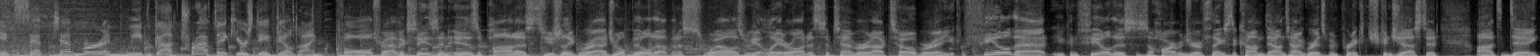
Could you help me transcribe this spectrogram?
It's September and we've got traffic. Here's Dave Dildine. Fall traffic season is upon us. It's usually gradual buildup and a swell as we get later on to September and October. And you can feel that. You can feel this as a harbinger of things to come. Downtown grid's been pretty congested uh, today,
